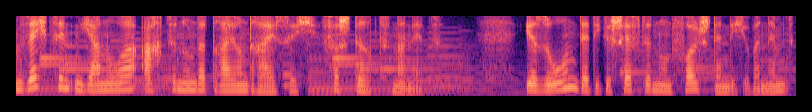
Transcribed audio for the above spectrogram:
Am 16. Januar 1833 verstirbt Nanette. Ihr Sohn, der die Geschäfte nun vollständig übernimmt,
